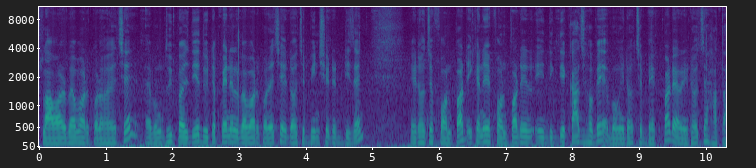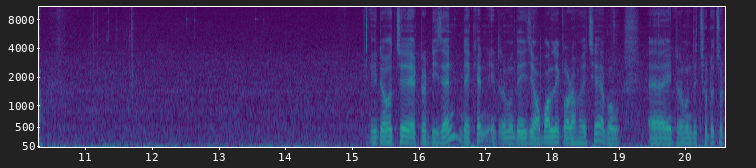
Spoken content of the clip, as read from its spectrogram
ফ্লাওয়ার ব্যবহার করা হয়েছে এবং দুই পাশ দিয়ে দুইটা প্যানেল ব্যবহার করেছে। এটা হচ্ছে বিন শেডের ডিজাইন এটা হচ্ছে ফ্রন্ট পার্ট এখানে ফ্রন্ট পার্টের এই দিক দিয়ে কাজ হবে এবং এটা হচ্ছে ব্যাক পার্ট আর এটা হচ্ছে হাতা। এটা হচ্ছে একটা ডিজাইন, দেখেন, এটার মধ্যে এই যে ওভারলে করা হয়েছে এবং এটার মধ্যে ছোট ছোট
